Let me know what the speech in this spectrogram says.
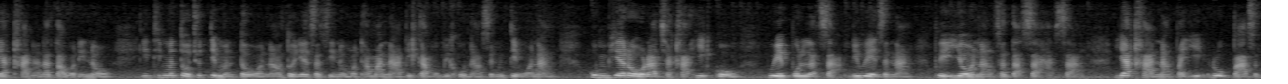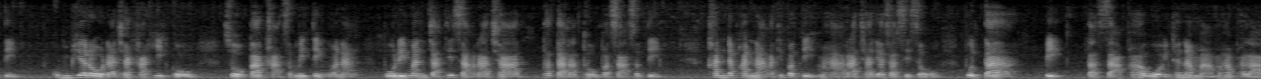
ยักขานานาตาวนิโน อิทิมันโตชุติมันโตนะวันโตยัสสินุมัทมนาพิกรรมุพิขูนางสมิติงวนัง กุมพิโรราชคาฮิโก เวปุลลัสะนิเวสนังพิโยนังสตัสสหัสสังยักขานังปยิรูปาสติ กุมพิโรราชคาฮิโก โสปาขาสมิติงวนัง ปุริมันจัตที่สังราชาทัตตารัตโถปสาสติ คันดพันนางอธิปติ มหาราชายสัสสิโส ปุตตาปิตัสสะพะโวอินทนามามหาพลา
